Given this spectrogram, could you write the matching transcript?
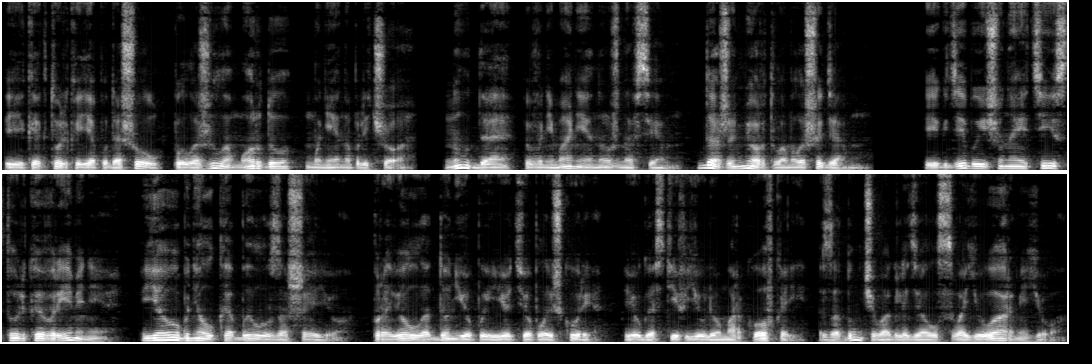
и как только я подошел, положила морду мне на плечо. Ну да, внимание нужно всем, даже мертвым лошадям. И где бы еще найти столько времени? Я обнял кобылу за шею, провел ладонью по ее теплой шкуре и, угостив Юлю морковкой, задумчиво оглядел свою армию.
